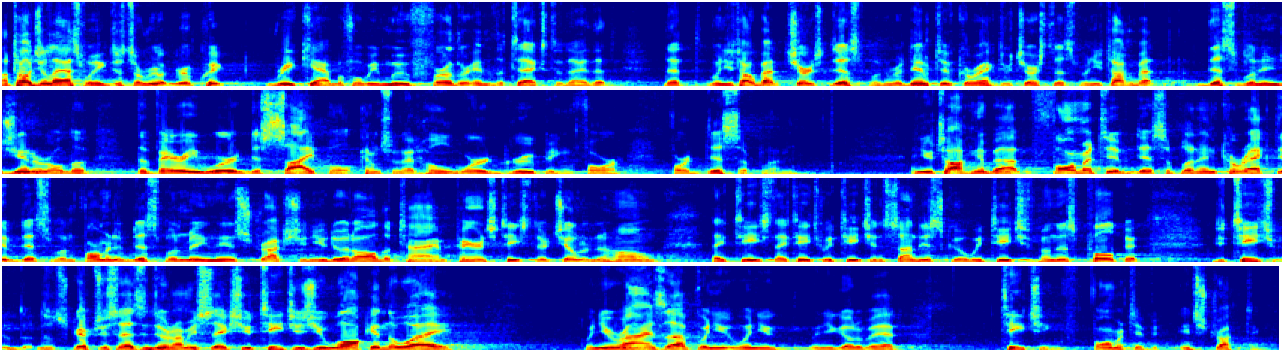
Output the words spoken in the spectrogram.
I told you last week, just a real, real quick recap before we move further into the text today, that, that when you talk about church discipline, redemptive, corrective church discipline, you talk about discipline in general, the, the very word disciple comes from that whole word grouping for, for discipline. And you're talking about formative discipline and corrective discipline. Formative discipline meaning the instruction. You do it all the time. Parents teach their children at home. They teach, they teach. We teach in Sunday school. We teach from this pulpit. You teach, the scripture says in Deuteronomy 6, you teach as you walk in the way. When you rise up, when you, when you, when you go to bed, teaching, formative, instructing.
